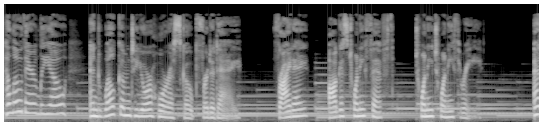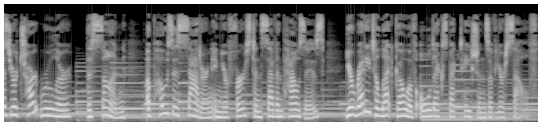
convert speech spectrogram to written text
Hello there, Leo, and welcome to your horoscope for today, Friday, August 25th, 2023. As your chart ruler, the Sun, opposes Saturn in your first and seventh houses, you're ready to let go of old expectations of yourself.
